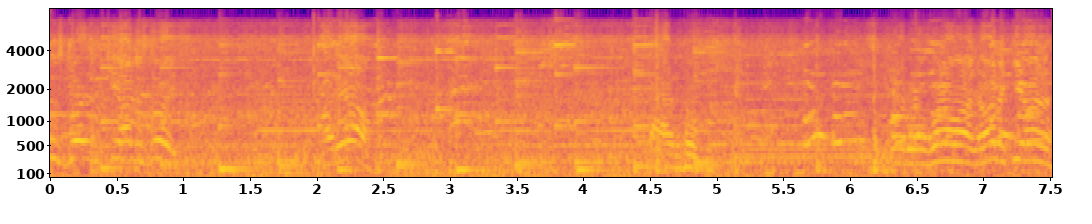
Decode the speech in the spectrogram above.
Olha os dois aqui, olha os dois. Ariel. Caramba. Caramba, agora olha, olha aqui, olha.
